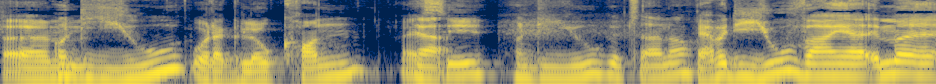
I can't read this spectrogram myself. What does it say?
Ähm, und die U. Oder GlowCon heißt ja. sie. Und die U gibt's auch noch. Ja, aber die U war ja immer,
